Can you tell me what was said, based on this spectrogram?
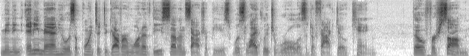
meaning any man who was appointed to govern one of these seven satrapies was likely to rule as a de facto king, though for some,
